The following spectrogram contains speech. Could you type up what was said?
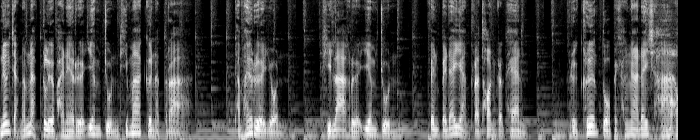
เนื่องจากน้ำหนักเกลือภายในเรือเอี่ยมจุนที่มากเกินอัตราทำให้เรือยนต์ที่ลากเรือเอี่ยมจุนเป็นไปได้อย่างกระท่อนกระแท่น หรือเคลื่อนตัวไปข้างหน้าได้ช้าเอา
